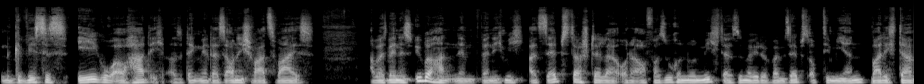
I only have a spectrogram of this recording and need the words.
ein gewisses Ego auch hat. Ich also denke mir, das ist auch nicht schwarz-weiß. Aber wenn es überhand nimmt, wenn ich mich als Selbstdarsteller oder auch versuche nur mich, da sind wir wieder beim Selbstoptimieren, weil ich da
